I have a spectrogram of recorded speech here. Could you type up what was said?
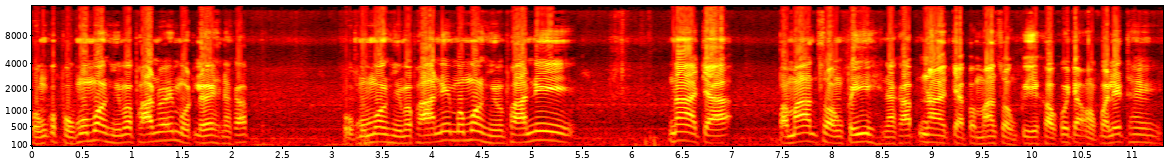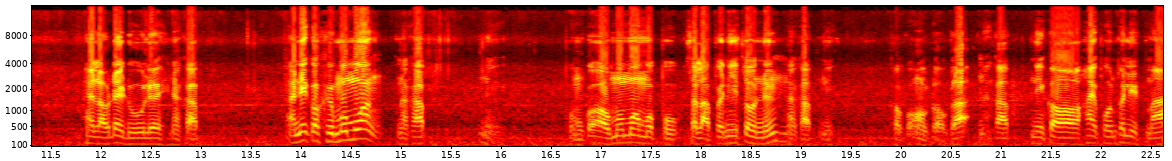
ผมก็ปลูกมะม่วงหิมพานต์ไว้หมดเลยนะครับปลูกมะม่วงหิมพานต์นี่มะม่วงหิมพานต์นี่น่าจะประมาณสองปีนะครับ น่าจะประมาณสองปีเขาก็จะออกเมล็ดให้ให้เราได้ดูเลยนะครับ อันนี้ก็คือมะม่วงนะครับนี่ผมก็เอามะม่วงมาปลูกสลับไปนี่ต้นหนึงนะครับนี่เขาก็ออกดอกละนะครับ นี่ก็ให้ผลผลิตมา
